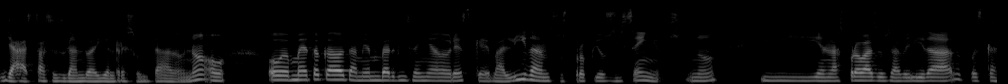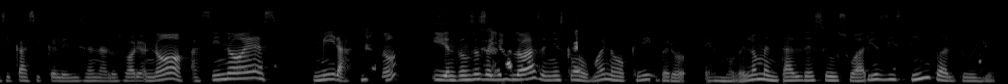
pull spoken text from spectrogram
ya estás sesgando ahí el resultado, ¿no? O, o, me ha tocado también ver diseñadores que validan sus propios diseños, ¿no? Y en las pruebas de usabilidad, pues casi casi que le dicen al usuario, no, así no es, mira, ¿no? Y entonces ellos lo hacen y es como, bueno, ok, pero el modelo mental de ese usuario es distinto al tuyo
